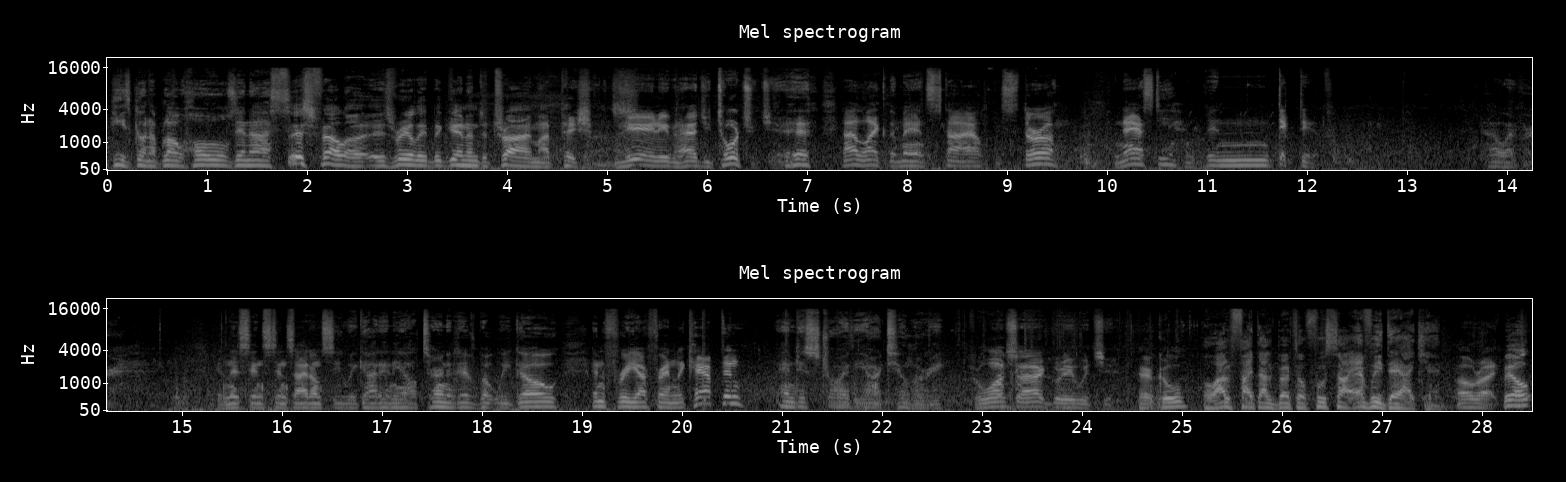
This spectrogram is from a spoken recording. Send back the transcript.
he's gonna blow holes in us. This fella is really beginning to try my patience. He ain't even had you tortured yet. I like the man's style. He's thorough, nasty, and vindictive. However, in this instance, I don't see we got any alternative, but we go and free our friendly captain and destroy the artillery. For once, I agree with you. Hercule? Oh, I'll fight Alberto Fussar every day I can. All right. Bill,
